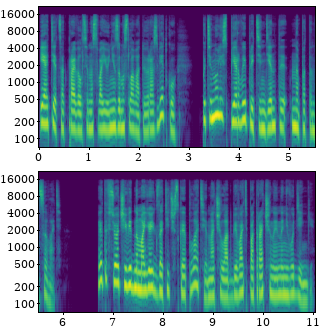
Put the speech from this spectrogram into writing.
и отец отправился на свою незамысловатую разведку — потянулись первые претенденты на потанцевать. Это все, очевидно, мое экзотическое платье начало отбивать потраченные на него деньги.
